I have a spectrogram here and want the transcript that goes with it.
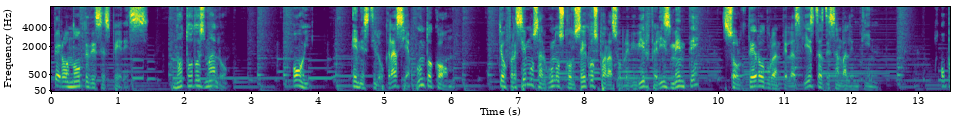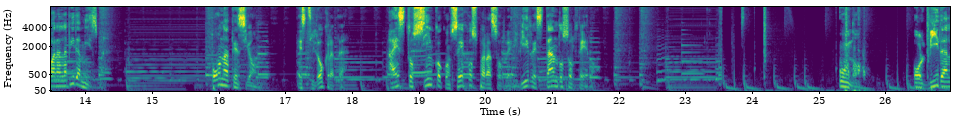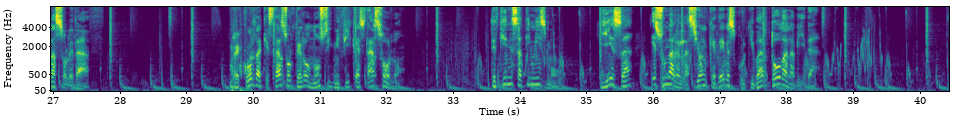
Pero no te desesperes, no todo es malo. Hoy, en estilocracia.com, te ofrecemos algunos consejos para sobrevivir felizmente soltero durante las fiestas de San Valentín o para la vida misma. Pon atención, estilócrata, a estos cinco consejos para sobrevivir estando soltero. 1. Olvida la soledad. Recuerda que estar soltero no significa estar solo. Te tienes a ti mismo, y esa es una relación que debes cultivar toda la vida.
